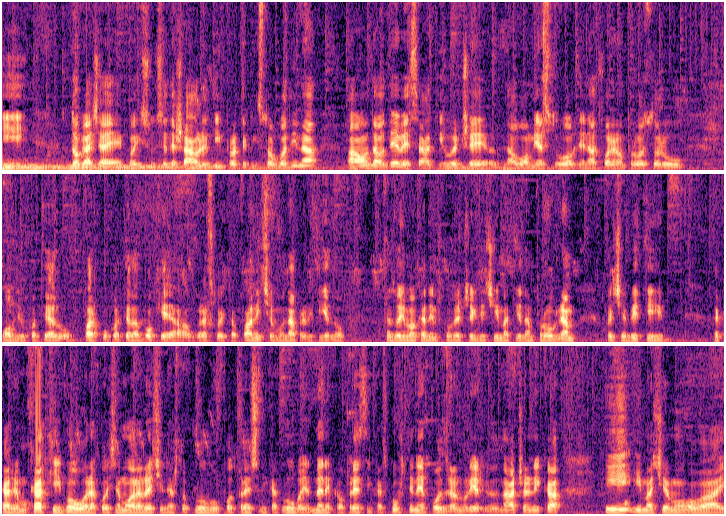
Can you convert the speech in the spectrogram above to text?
i, događaje koji su se dešavali tih proteklih 100 godina, a onda od 9 sati uveče na ovom mjestu ovdje na otvorenom prostoru ovdje u, hotelu, u parku hotela Bokeja u gradskoj kafani ćemo napraviti jedno nazovimo akademsko večer gdje će imati jedan program koji će biti da kažemo kratki govora koji se mora reći nešto o klubu, od predsjednika kluba i od mene kao predsjednika skupštine, pozdravnu riječ gradonačelnika i imat ćemo ovaj,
